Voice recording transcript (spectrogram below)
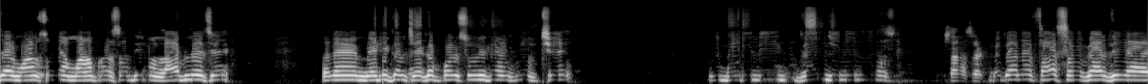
હજાર માણસો અહીંયા મહાપ્રસાદીનો લાભ લે છે. અને મેડિકલ ચેકઅપ પણ સુવિધા ઉપલબ્ધ છે. બધાના સાથ સહકારથી આ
